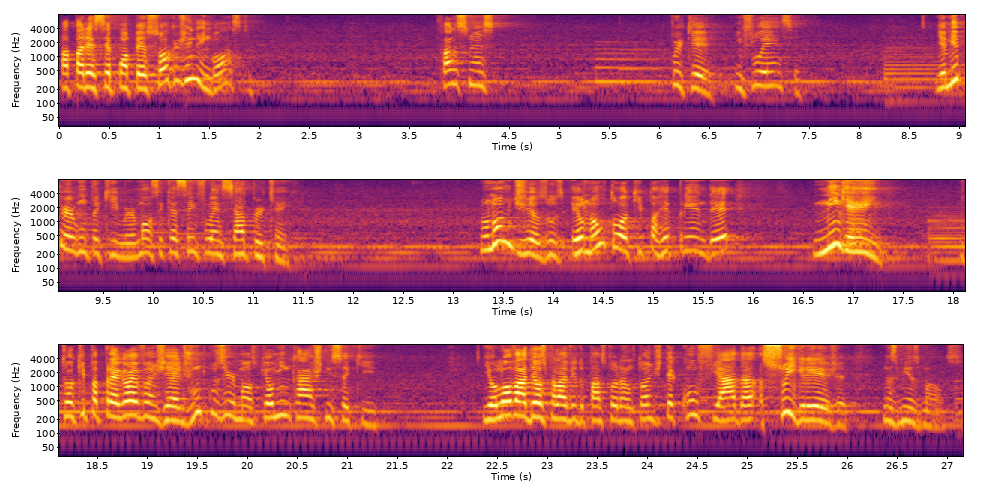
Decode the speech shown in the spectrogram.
para aparecer para uma pessoa que a gente nem gosta. Fala assim, não é assim. Por quê? Influência. E a minha pergunta aqui, meu irmão, você quer ser influenciado por quem? No nome de Jesus, eu não estou aqui para repreender ninguém. Eu estou aqui para pregar o Evangelho junto com os irmãos, porque eu me encaixo nisso aqui. E eu louvo a Deus pela vida do pastor Antônio de ter confiado a sua igreja nas minhas mãos,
